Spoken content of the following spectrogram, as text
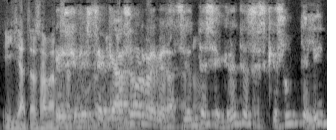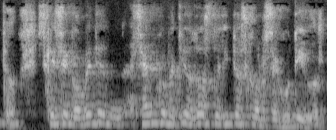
Y ya te has avanzado. Pero en este caso, revelación ¿no? de secretos es que es un delito. Es que se cometen, se han cometido dos delitos consecutivos.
